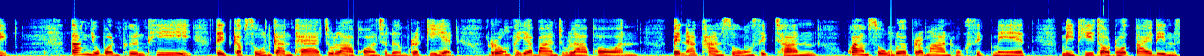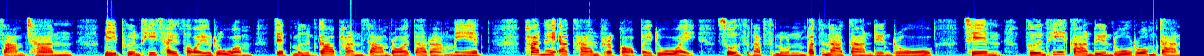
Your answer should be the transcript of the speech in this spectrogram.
2560 ตั้งอยู่บนพื้นที่ติดกับศูนย์การแพทย์จุฬาภรเฉลิมพระเกียรติ โรงพยาบาลจุฬาภรเป็นอาคารสูง 10 ชั้น ความสูงโดยประมาณ 60 เมตร มีที่จอดรถใต้ดิน 3 ชั้น มีพื้นที่ใช้สอยรวม79,300 ตารางเมตร ภายในอาคารประกอบไปด้วย ส่วนสนับสนุนพัฒนาการเรียนรู้ เช่น พื้นที่การเรียนรู้ร่วมกัน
